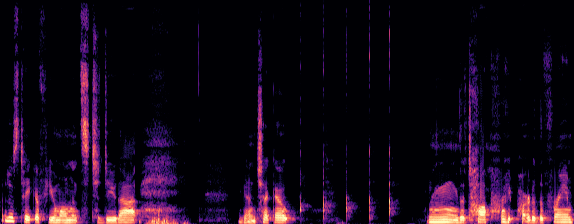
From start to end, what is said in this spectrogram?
So just take a few moments to do that. Again, check out mm, the top right part of the frame.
